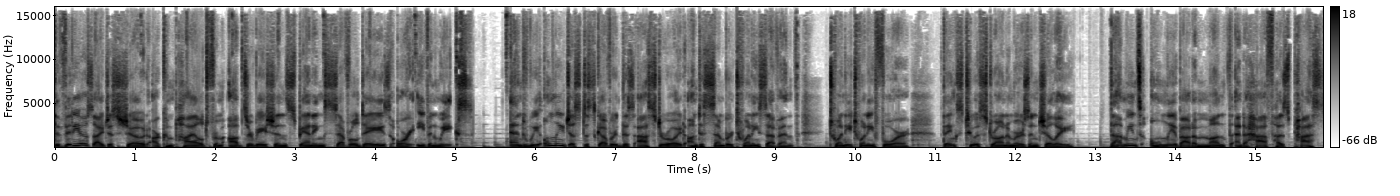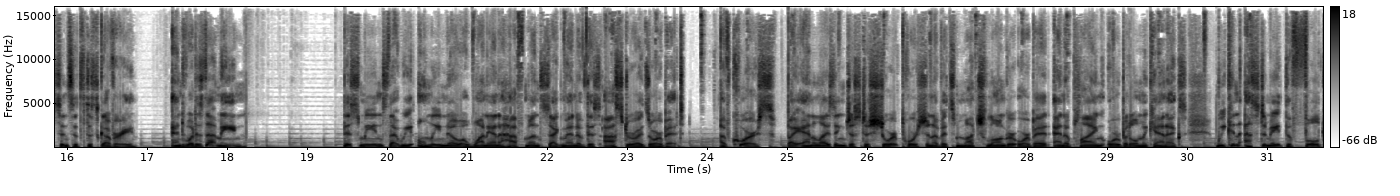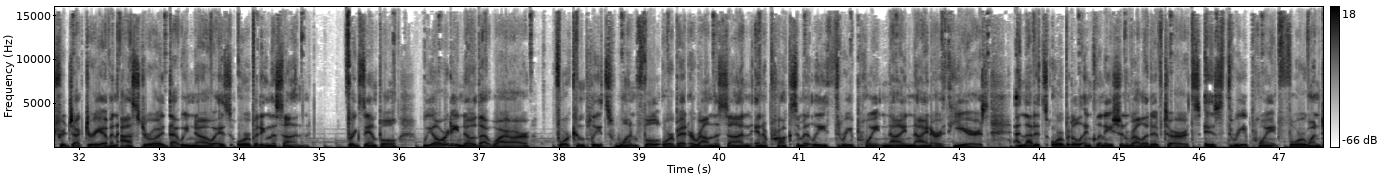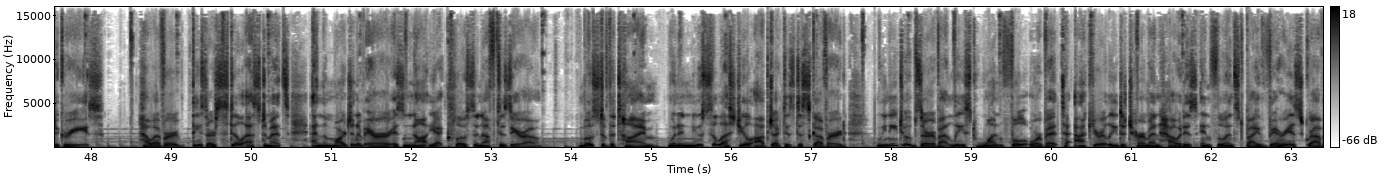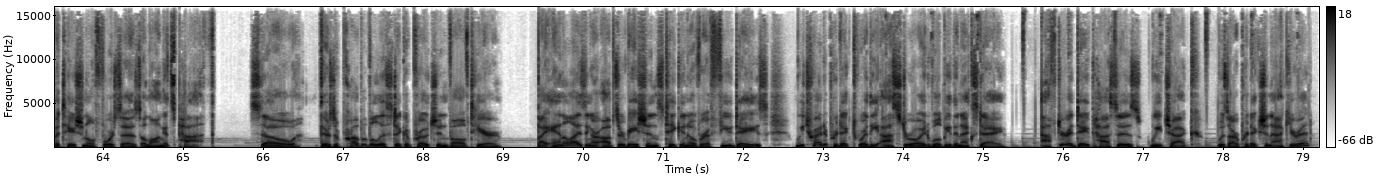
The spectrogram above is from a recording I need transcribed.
The videos I just showed are compiled from observations spanning several days or even weeks. And we only just discovered this asteroid on December 27th, 2024, thanks to astronomers in Chile. That means only about a month and a half has passed since its discovery. And what does that mean? This means that we only know a one and a half month segment of this asteroid's orbit. Of course, by analyzing just a short portion of its much longer orbit and applying orbital mechanics, we can estimate the full trajectory of an asteroid that we know is orbiting the Sun. For example, we already know that YR-4 completes one full orbit around the Sun in approximately 3.99 Earth years, and that its orbital inclination relative to Earth's is 3.41 degrees. However, these are still estimates, and the margin of error is not yet close enough to zero. Most of the time, when a new celestial object is discovered, we need to observe at least one full orbit to accurately determine how it is influenced by various gravitational forces along its path. So, there's a probabilistic approach involved here. By analyzing our observations taken over a few days, we try to predict where the asteroid will be the next day. After a day passes, we check, was our prediction accurate?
